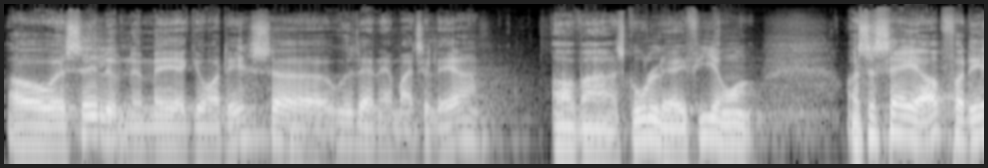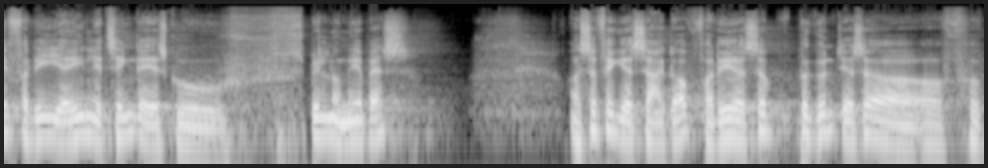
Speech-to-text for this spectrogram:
Og øh, sideløbende med, at jeg gjorde det, så uddannede jeg mig til lærer, og var skolelærer i fire år. Og så sagde jeg op for det, fordi jeg egentlig tænkte, at jeg skulle spille noget mere bas. Og så fik jeg sagt op for det, og så begyndte jeg så at, at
